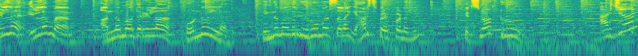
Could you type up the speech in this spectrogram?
இல்ல இல்ல மேம் அந்த மாதிரிலாம் ஒண்ணும் இல்ல. இந்த மாதிரி ரூமர்ஸ் எல்லாம் யார் ஸ்ப்ரெட் பண்ணுது? It's not true Arjun?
